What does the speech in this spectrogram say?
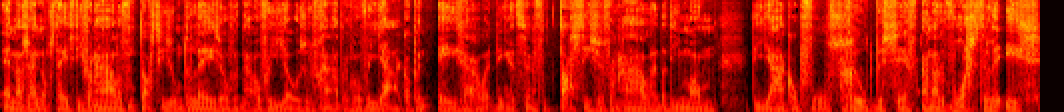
En dan zijn nog steeds die verhalen fantastisch om te lezen. Of het nou over Jozef gaat of over Jacob en Esau en dingen. Het zijn fantastische verhalen. Dat die man, die Jacob vol schuldbesef aan het worstelen is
